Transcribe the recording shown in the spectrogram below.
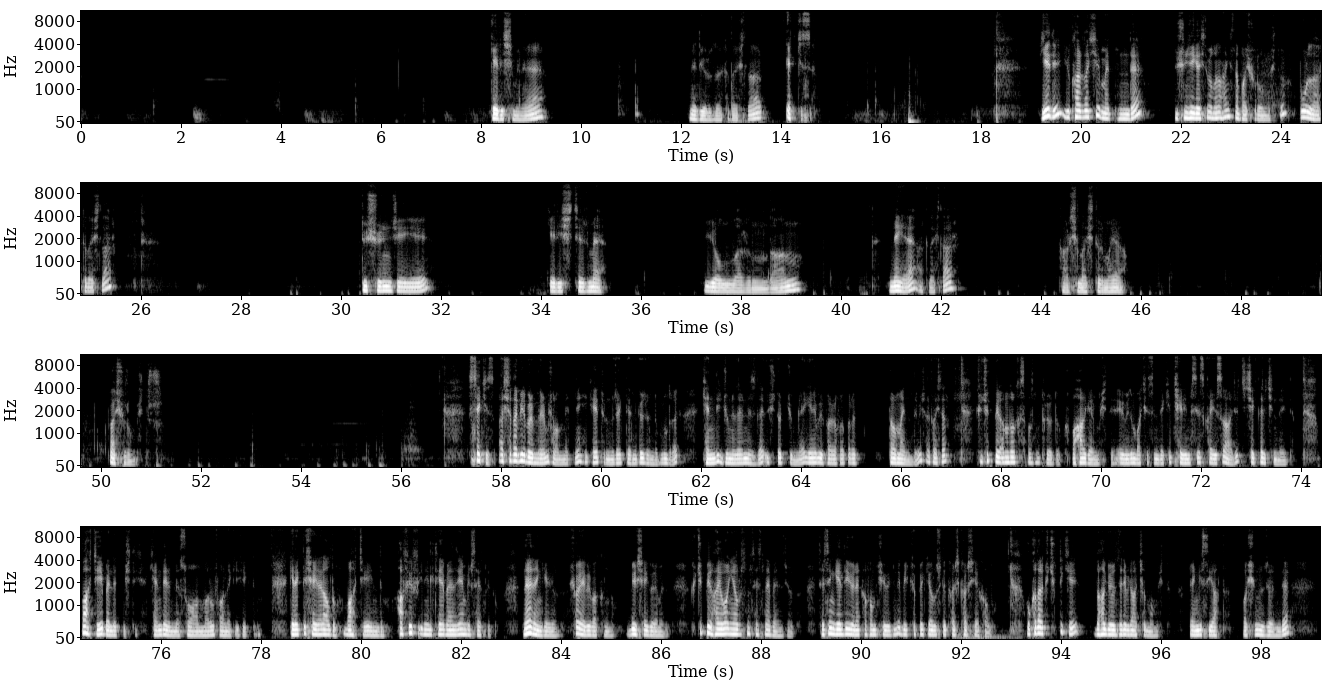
gelişimine ne diyoruz arkadaşlar? Etkisi. 7. Yukarıdaki metninde düşünceyi geliştirme yollarından hangisine başvurulmuştur? Burada arkadaşlar düşünceyi geliştirme yollarından neye arkadaşlar? Karşılaştırmaya başvurulmuştur. Sekiz. Aşağıda bir bölüm verilmiş olan metni hikaye türünün özelliklerini göz önünde bulundurarak kendi cümlelerinizle 3-4 cümle yeni bir paragraf yaparak tamamlayın demiş. Arkadaşlar küçük bir Anadolu kasabasında oturuyorduk. Bahar gelmişti. Evimizin bahçesindeki çelimsiz kayısı ağacı çiçekler içindeydi. Bahçeyi belletmiştik. Kendi elimle soğan, marul falan ek- ektim. Gerekli şeyleri aldım. Bahçeye indim. Hafif iniltiye benzeyen bir ses duydum. Nereden geliyordu? Şöyle bir bakındım. Bir şey göremedim. Küçük bir hayvan yavrusunun sesine benziyordu. Sesin geldiği yöne kafamı çevirdiğimde bir köpek yavrusuyla karşı karşıya kaldım. O kadar küçüktü ki daha gözleri bile açılmamıştı. Rengi siyahtı. başının üzerinde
